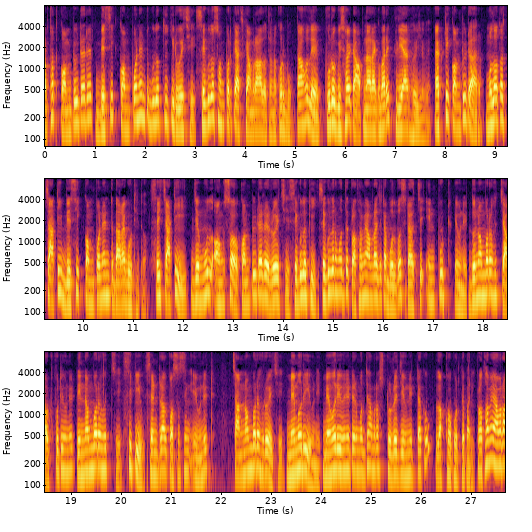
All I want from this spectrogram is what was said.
অর্থাৎ কম্পিউটারের বেসিক কম্পোনেন্টগুলো কি কি রয়েছে, সেগুলো সম্পর্কে আজকে আমরা আলোচনা করব। তাহলে পুরো বিষয়টা আপনার একবারে ক্লিয়ার হয়ে যাবে। একটি কম্পিউটার মূলত চারটি বেসিক কম্পোনেন্ট দ্বারা গঠিত। সেই চারটি যে মূল অংশ কম্পিউটারে রয়েছে, সেগুলো কি? সেগুলোর মধ্যে প্রথমে আমরা যেটা বলব সেটা হচ্ছে ইনপুট ইউনিট দু নম্বরে হচ্ছে আউটপুট ইউনিট তিন নম্বরে হচ্ছে সিপিইউ সেন্ট্রাল প্রসেসিং ইউনিট চার নম্বরে রয়েছে মেমোরি ইউনিট মেমোরি ইউনিটের মধ্যে আমরা স্টোরেজ ইউনিটটাকেও লক্ষ্য করতে পারি। প্রথমে আমরা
